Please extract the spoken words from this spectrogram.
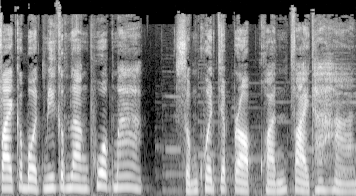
ฝ่ายกบฏมีกำลังพวกมาก สมควรจะปลอบขวัญฝ่ายทหาร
